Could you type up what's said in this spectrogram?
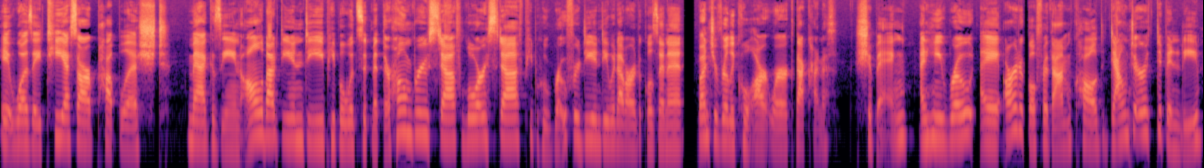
It was a TSR published magazine all about D&D. People would submit their homebrew stuff, lore stuff, people who wrote for D&D would have articles in it, bunch of really cool artwork, that kind of shebang. And he wrote a article for them called Down to Earth Divinity:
